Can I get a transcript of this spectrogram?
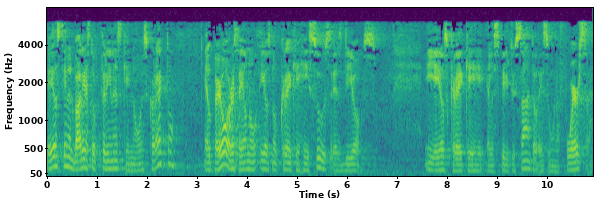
Ellos tienen varias doctrinas que no es correcto. El peor es que ellos no, creen que Jesús es Dios. Y ellos creen que el Espíritu Santo es una fuerza.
